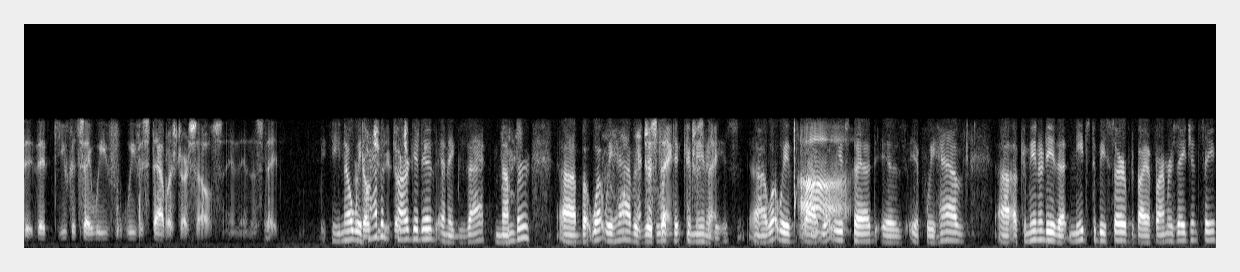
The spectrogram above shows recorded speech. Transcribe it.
that that you could say we've we've established ourselves in in the state? You know, we haven't you, targeted you? an exact number, uh, but what we have is we've looked at communities. Uh, what we've uh, ah. what we've said is if we have uh, a community that needs to be served by a farmers agency,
